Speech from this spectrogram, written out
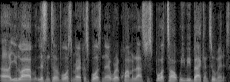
Uh, you live listen to the Voice America Sports Network, Kwame Lassiter Sports Talk. We be back in two minutes.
